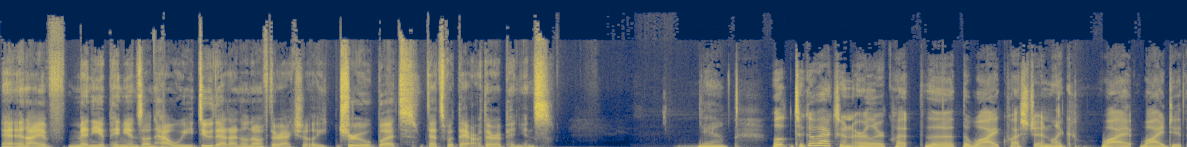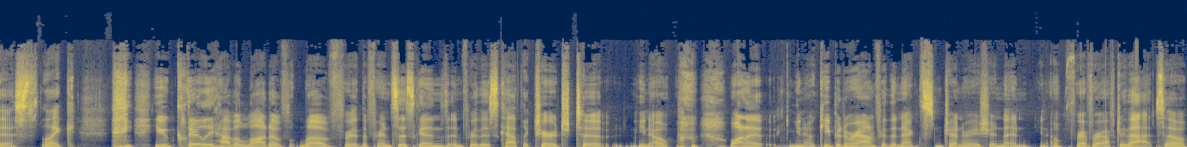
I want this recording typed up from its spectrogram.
And, and I have many opinions on how we do that. I don't know if they're actually true, but that's what they are. They're opinions. Yeah. Well, to go back to an earlier que- the the why question, like why why do this? Like you clearly have a lot of love for the franciscans and for this catholic church to you know want to you know keep it around for the next generation and you know forever after that. So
